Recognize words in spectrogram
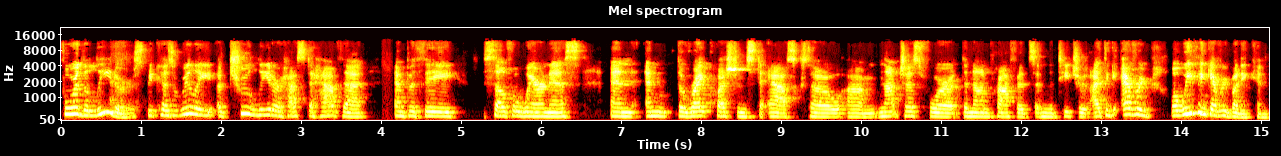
for the leaders because really a true leader has to have that empathy self-awareness and and the right questions to ask. So um, not just for the nonprofits and the teachers i think every well we think everybody can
